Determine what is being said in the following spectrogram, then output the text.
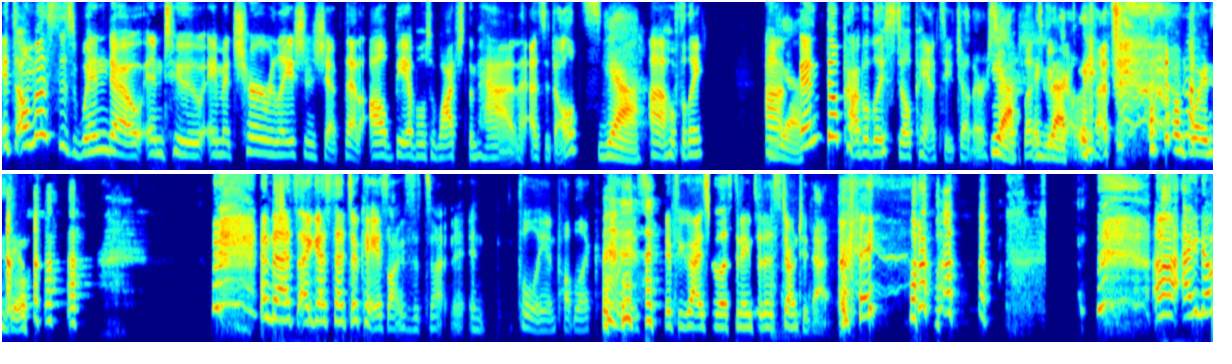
it's almost this window into a mature relationship that I'll be able to watch them have as adults, Yeah. uh, hopefully. Uh, Yes. and they'll probably still pants each other. So Yeah, let's exactly. be real. That's That's what boys do. and that's I guess that's okay as long as it's not in, in fully in public. Please, if you guys are listening to this, don't do that. Okay. Uh, I know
